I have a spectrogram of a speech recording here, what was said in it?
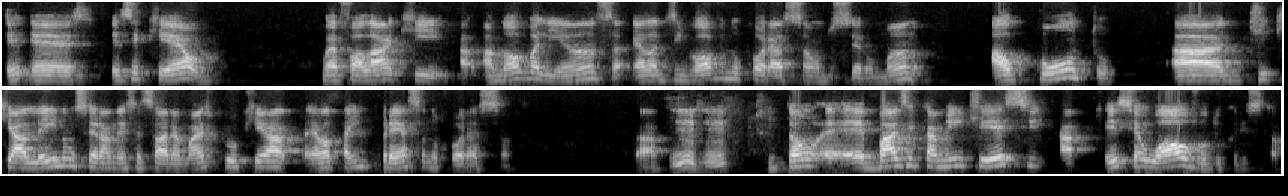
é, Ezequiel vai falar que a, nova aliança ela desenvolve no coração do ser humano ao ponto a, de que a lei não será necessária mais porque ela está impressa no coração. Tá? Uhum. Então, é, é, basicamente esse, esse é o alvo do cristão.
